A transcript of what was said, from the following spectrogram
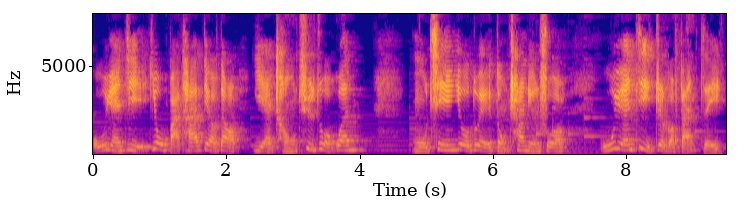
吴元济又把他调到郾城去做官。母亲又对董昌龄说：“吴元济这个反贼。”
